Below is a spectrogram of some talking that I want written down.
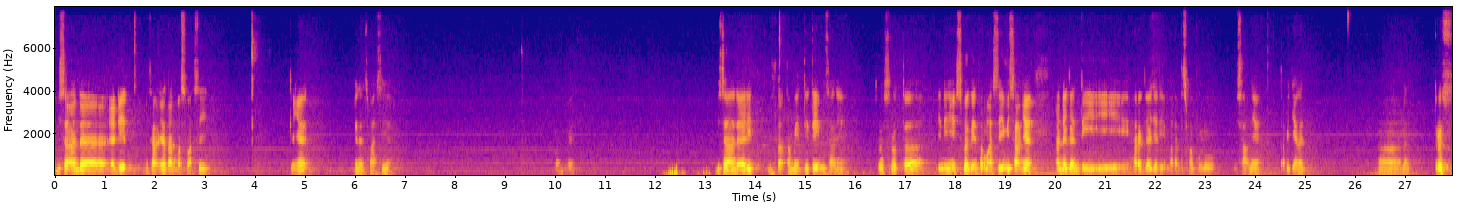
bisa Anda edit misalnya tanpa spasi. Kayaknya dengan spasi ya. Bisa anda edit bisa tambahin titik misalnya. Terus rute ini sebagai informasi misalnya anda ganti harga jadi 450 misalnya. Tapi jangan. Uh, nah terus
